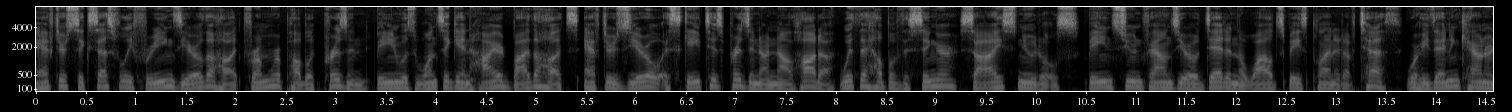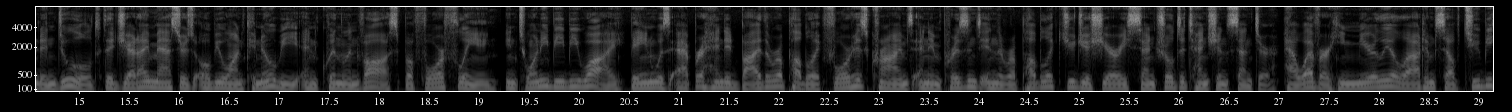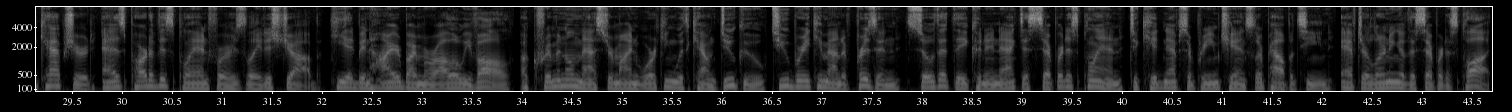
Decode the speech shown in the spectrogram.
After successfully freeing Ziro the Hutt from Republic prison, Bane was once again hired by the Hutts after Ziro escaped his prison on Nal Hutta with the help of the singer Sy Snootles. Bane soon found Ziro dead in the wild space planet of Teth, where he then encountered and dueled the Jedi Masters Obi-Wan Kenobi and Quinlan Vos before fleeing. In 20 BBY, Bane was apprehended by the Republic for his crimes and imprisoned in the Republic Judiciary Central Detention Center. However, he merely allowed himself to be captured as part of his plan for his latest job. He had been hired by Moralo Eval, a criminal mastermind working with Count Dooku, to break him out of prison so that they could enact a separatist plan to kidnap Supreme Chancellor Palpatine. After learning of the separatist plot,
